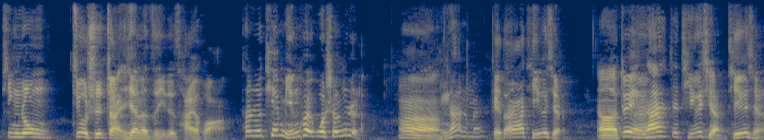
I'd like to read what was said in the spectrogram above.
听众就是展现了自己的才华。他说天明快过生日了，嗯你看着没？给大家提个醒儿，啊，对，哎你看这提个醒，提个醒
